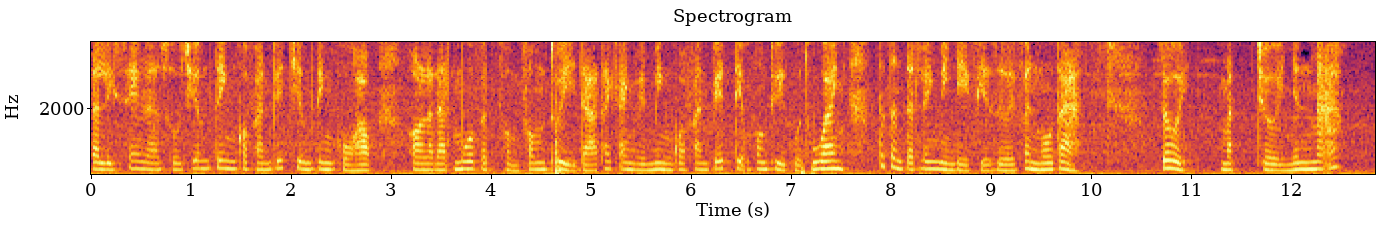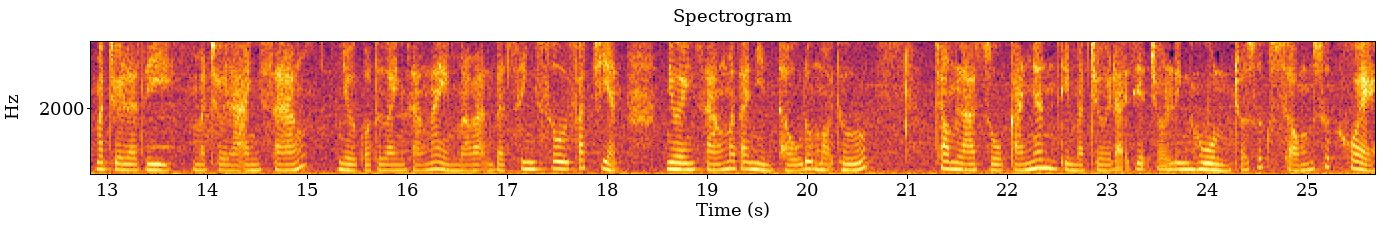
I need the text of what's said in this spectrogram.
Đặt lịch xem là số chiêm tinh qua fanpage chiêm tinh cổ học Hoặc là đặt mua vật phẩm phong thủy đá thạch anh với mình qua fanpage tiệm phong thủy của Thu Anh. Tất tần tật link mình để phía dưới phần mô tả. Rồi, mặt trời nhân mã. Mặt trời là gì? Mặt trời là ánh sáng. Nhờ có từ ánh sáng này mà vạn vật sinh sôi phát triển. Nhờ ánh sáng mà ta nhìn thấu được mọi thứ trong lá số cá nhân thì mặt trời đại diện cho linh hồn, cho sức sống, sức khỏe,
